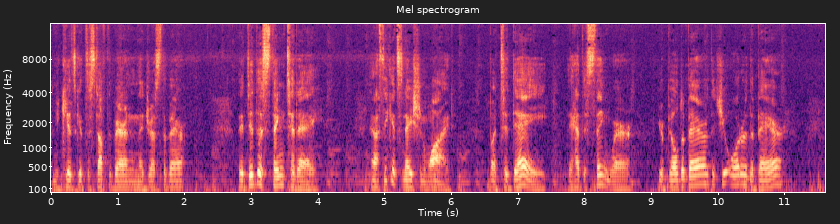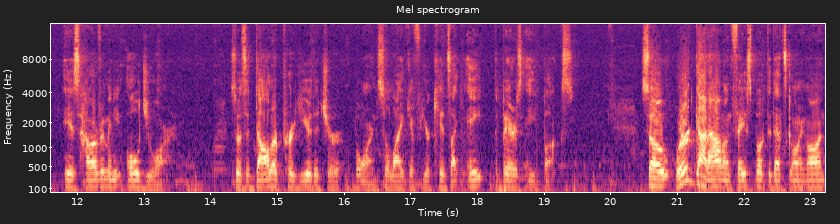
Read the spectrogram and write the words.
and your kids get to stuff the bear and then they dress the bear? They did this thing today, and I think it's nationwide, but today they had this thing where your Build-A-Bear that you order, the bear, is however many old you are. So it's a dollar per year that you're born. So like if your kid's like eight, the bear's eight bucks. So word got out on Facebook that that's going on.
